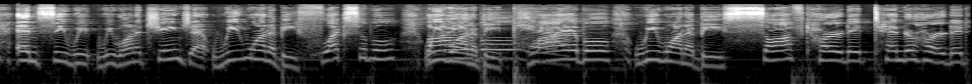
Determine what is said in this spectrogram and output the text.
and see, we, we want to change that. We want to be flexible. Pliable, we want to be pliable. Yeah. We want to be soft hearted, tender hearted,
